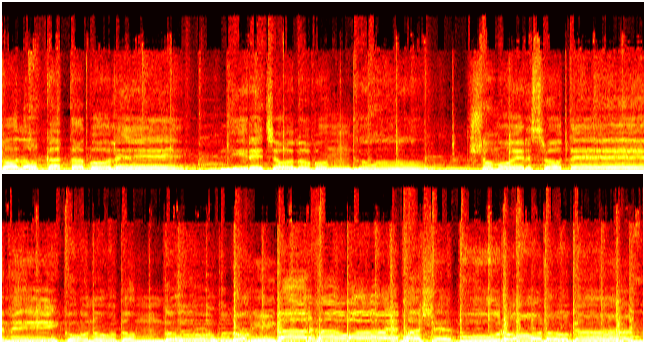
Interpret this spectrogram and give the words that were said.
কলকাতা বলে ধীরে চলো বন্ধু। সময়ের স্রোতে নেই কোনো দ্বন্দ্ব। গঙ্গার হাওয়ায় ভাসে পুরনো গান।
